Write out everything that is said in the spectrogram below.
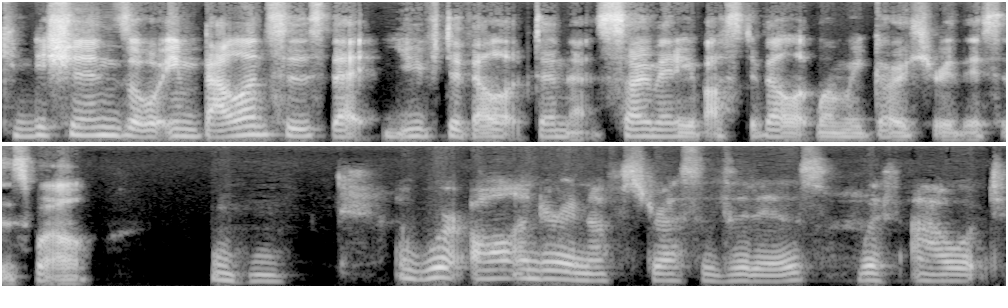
conditions or imbalances that you've developed and that so many of us develop when we go through this as well. Mm-hmm. We're all under enough stress as it is without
